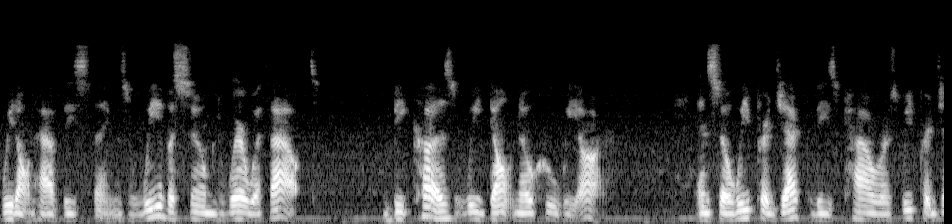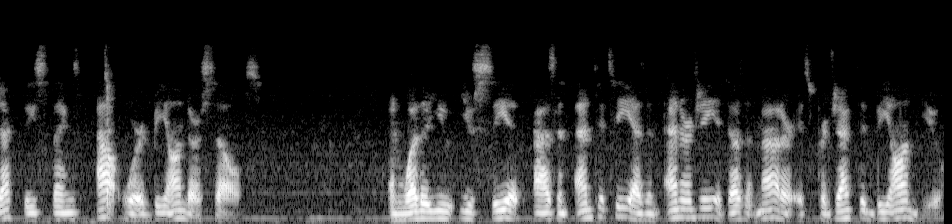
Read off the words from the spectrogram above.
we don't have these things. We've assumed we're without because we don't know who we are. And so we project these powers, we project these things outward beyond ourselves. And whether you, you see it as an entity, as an energy, it doesn't matter. It's projected beyond you.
